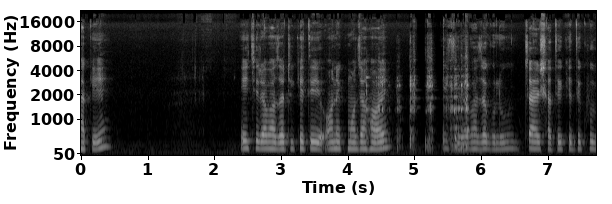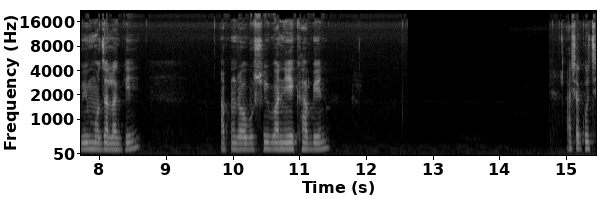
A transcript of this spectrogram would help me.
থাকে। এই চিরা ভাজাটি খেতে অনেক মজা হয়। এই চিরা ভাজাগুলো চায়ের সাথে খেতে খুবই মজা লাগে। আপনারা অবশ্যই বানিয়ে খাবেন। আশা করছি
